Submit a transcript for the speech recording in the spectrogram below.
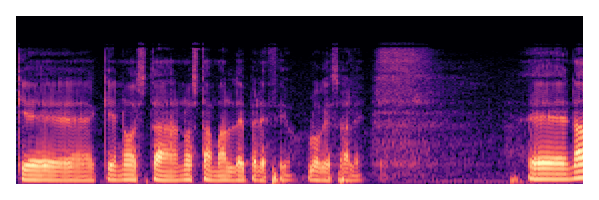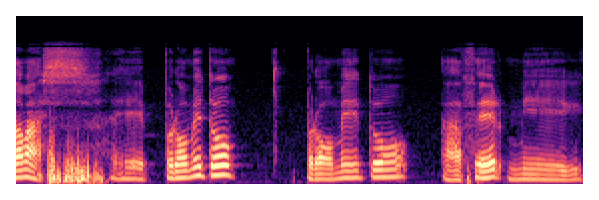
que, que no, está, no está mal de precio lo que sale. Eh, nada más. Eh, prometo, prometo hacer mi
